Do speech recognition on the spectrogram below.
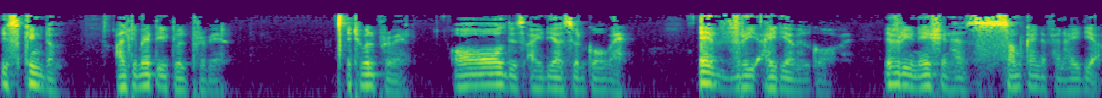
is kingdom, ultimately it will prevail. It will prevail. All these ideas will go away. Every idea will go away. Every nation has some kind of an idea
